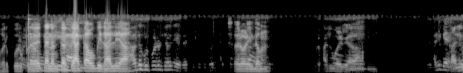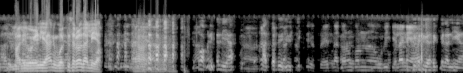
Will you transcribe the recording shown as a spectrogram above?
भरपूर प्रयत्नानंतर ती आता उभी झाली हा. सरळ एकदम. खाली वळली आणि वरती सरळ झाली हा. हा. प्रयत्न करून करून उभी केला नाही हा.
